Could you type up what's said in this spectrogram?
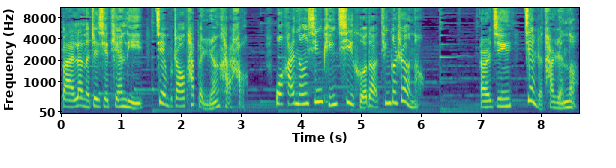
摆烂的这些天里，见不着他本人还好，我还能心平气和的听个热闹。而今见着他人了，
